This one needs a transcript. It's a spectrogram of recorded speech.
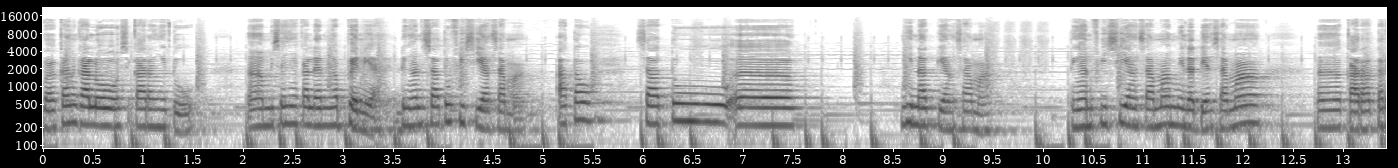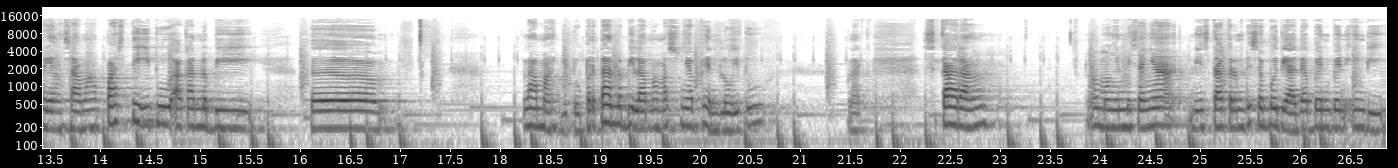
bahkan kalau sekarang itu uh, misalnya kalian ngeband ya dengan satu visi yang sama atau satu uh, minat yang sama dengan visi yang sama minat yang sama karakter yang sama pasti itu akan lebih uh, lama gitu bertahan lebih lama maksudnya band lo itu. Nah sekarang ngomongin misalnya di Instagram disebut ya ada band-band indie.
